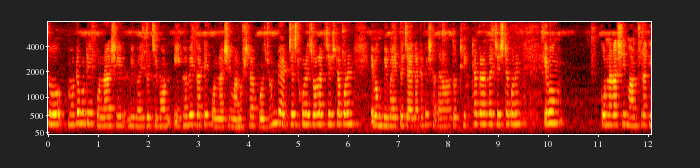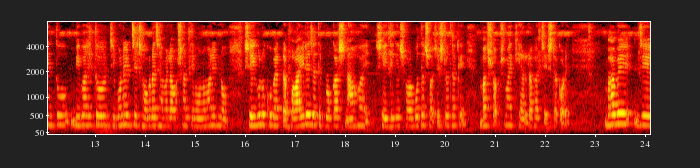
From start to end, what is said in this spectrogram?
তো মোটামুটি কন্যারাশির বিবাহিত জীবন এইভাবেই কাটে। কন্যারাশির মানুষরা প্রচণ্ড অ্যাডজাস্ট করে চলার চেষ্টা করেন এবং বিবাহিত জায়গাটাকে সাধারণত ঠিকঠাক রাখার চেষ্টা করেন এবং কন্যা রাশির মানুষরা কিন্তু বিবাহিত জীবনের যে ঝগড়া, ঝামেলা, অশান্তি, মনোমালিন্য সেইগুলো খুব একটা বাইরে যাতে প্রকাশ না হয় সেই দিকে সর্বদা সচেষ্ট থাকে বা সবসময় খেয়াল রাখার চেষ্টা করে। ভাবে যে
